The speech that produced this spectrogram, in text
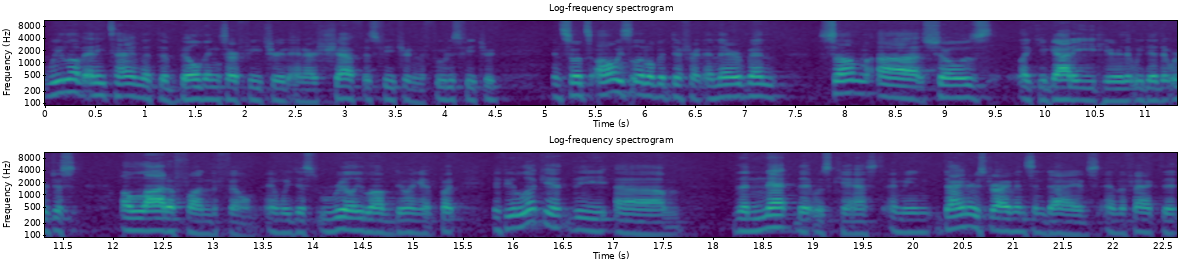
we love any time that the buildings are featured and our chef is featured and the food is featured. And so it's always a little bit different. And there have been some uh, shows like You Gotta Eat Here that we did that were just a lot of fun to film. And we just really loved doing it. But if you look at the, um, the net that was cast, I mean, diners, drive-ins, and dives, and the fact that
